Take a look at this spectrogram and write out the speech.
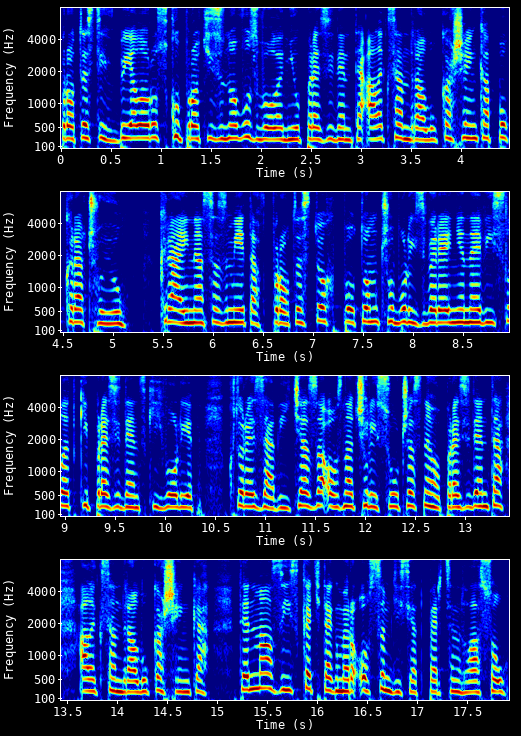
Protesty v Bielorusku proti znovu zvoleniu prezidenta Alexandra Lukašenka pokračujú. Krajina sa zmieta v protestoch po tom, čo boli zverejnené výsledky prezidentských volieb, ktoré za víťaza označili súčasného prezidenta Alexandra Lukašenka. Ten mal získať takmer 80% hlasov.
